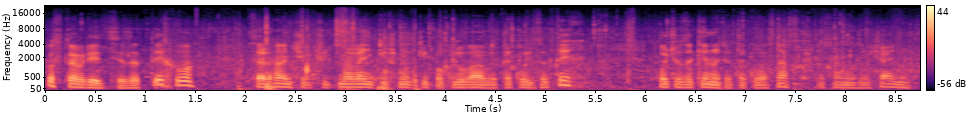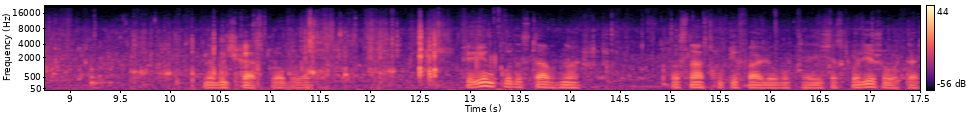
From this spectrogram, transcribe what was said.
Поставрідці затихло. Сарганчик чуть маленькі шнурки поклював і такий затих. Хочу закинути таку оснасточку, саму звичайну. На бичка спробувати. Фірінку достав на оснастку кефаліву. Я її зараз поріжу отак.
